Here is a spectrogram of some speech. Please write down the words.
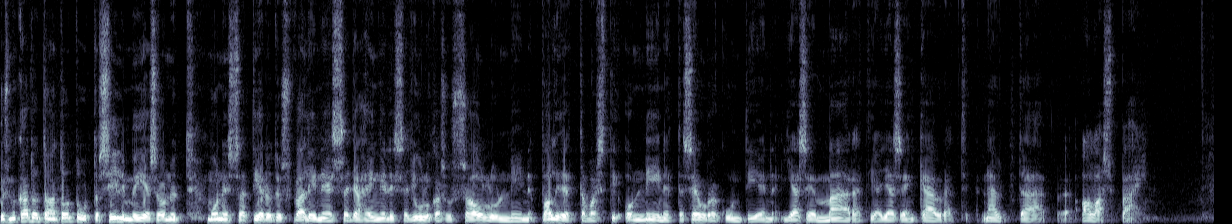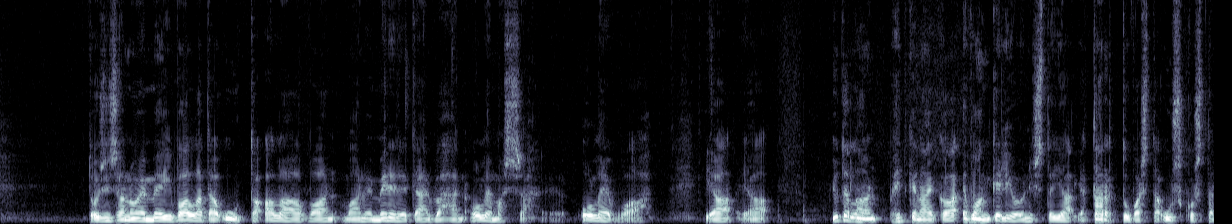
Jos me katsotaan totuutta silmiin, ja se on nyt monessa tiedotusvälineessä ja hengellisessä julkaisussa ollut, niin valitettavasti on niin, että seurakuntien jäsenmäärät ja jäsenkäyrät näyttää alaspäin. Toisin sanoen me ei vallata uutta alaa, vaan, vaan me menetetään vähän olemassa olevaa. Ja, ja jutellaan hetken aikaa evankelioinnista ja, ja tarttuvasta uskosta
